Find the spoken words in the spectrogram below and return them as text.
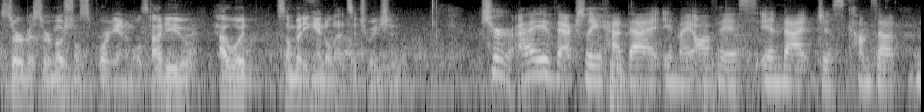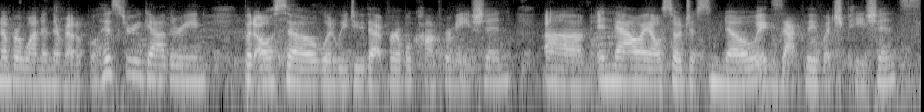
service or emotional support animals? How do you how would somebody handle that situation? Sure. I've actually had that in my office, and that just comes up number one in their medical history gathering, but also when we do that verbal confirmation. Um, and now I also just know exactly which patients,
